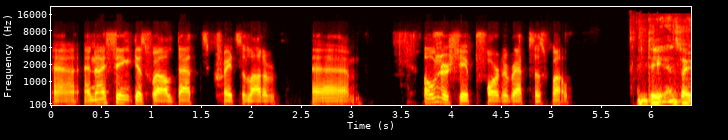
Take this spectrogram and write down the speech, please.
Uh, and I think as well that creates a lot of um, ownership for the reps as well. Indeed, and so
